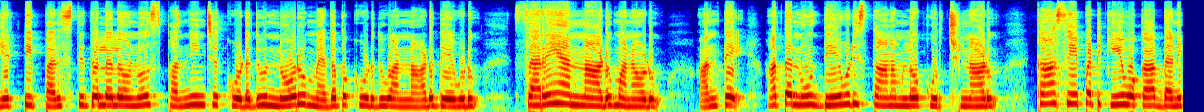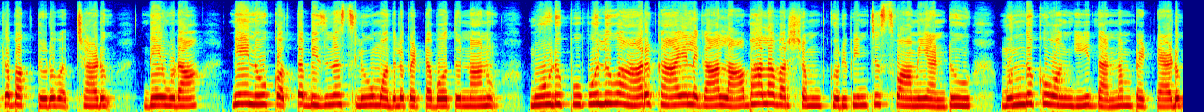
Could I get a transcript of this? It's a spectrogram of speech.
ఎట్టి పరిస్థితులలోనూ స్పందించకూడదు నోరు మెదపకూడదు అన్నాడు దేవుడు. సరే అన్నాడు మనోడు. అంతే అతను దేవుడి స్థానంలో కూర్చున్నాడు. కాసేపటికి ఒక ధనిక భక్తుడు వచ్చాడు. దేవుడా నేను కొత్త బిజినెస్లు మొదలు పెట్టబోతున్నాను. మూడు పువ్వులు ఆరు కాయలుగా లాభాల వర్షం కురిపించు స్వామి అంటూ ముందుకు వంగి దండం పెట్టాడు.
